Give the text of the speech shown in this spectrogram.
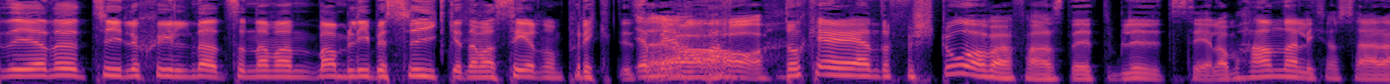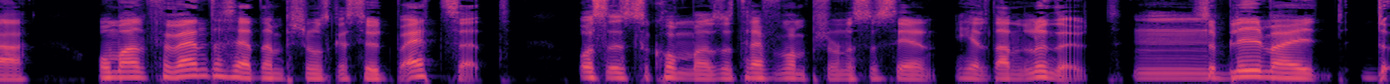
Det är ändå en tydlig skillnad, så när man, man blir besviken när man ser någon på riktigt. Ja, men jag då kan jag ändå förstå varför hans dejt blir lite stel. Om han har liksom så här, om man förväntar sig att en person ska se ut på ett sätt, och sen så, kommer man, så träffar man personen så ser den helt annorlunda ut, Mm. så blir man ju då,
